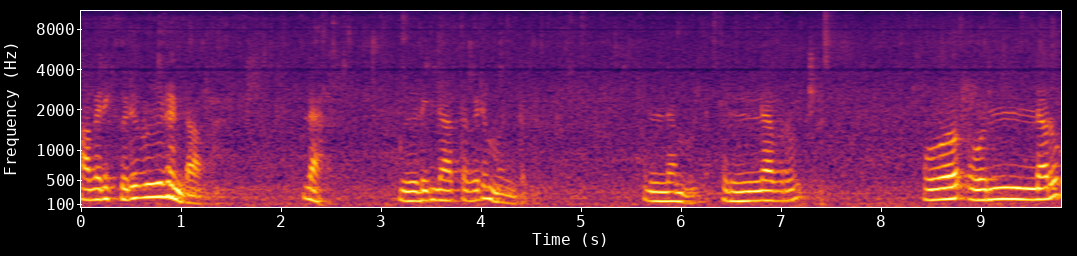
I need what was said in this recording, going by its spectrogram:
അവർക്കൊരു വീടുണ്ടാവും. അല്ല? വീടില്ലാത്തവരും ഉണ്ട് എല്ലാം എല്ലാവരും എല്ലാവരും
